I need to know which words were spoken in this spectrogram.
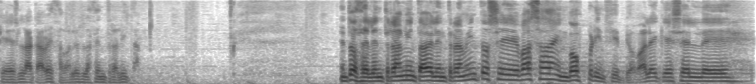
que es la cabeza, ¿vale? Es la centralita. Entonces, el entrenamiento, el entrenamiento se basa en dos principios, ¿vale? Que es el de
